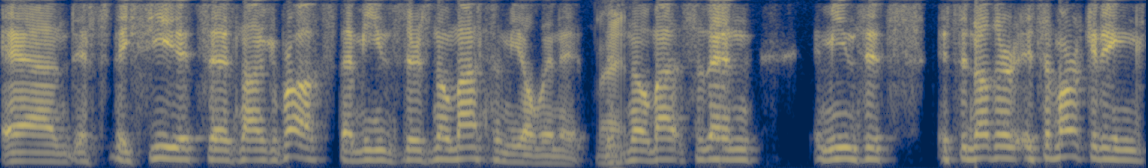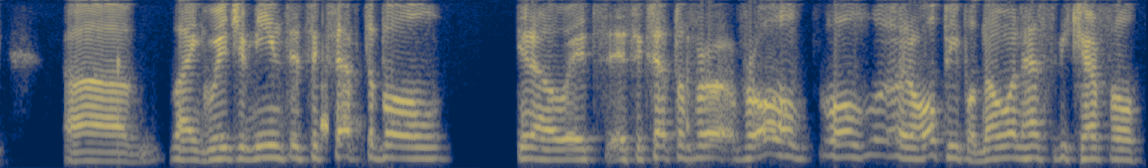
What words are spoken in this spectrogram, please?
And if they see it says non-gebrachs, that means there's no matzah meal in it. There's no matzah. So then it means it's it's another it's a marketing uh, language. It means it's acceptable. You know, it's it's acceptable for for all all you know, all people. No one has to be careful.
